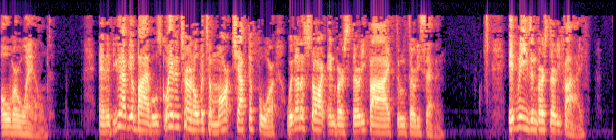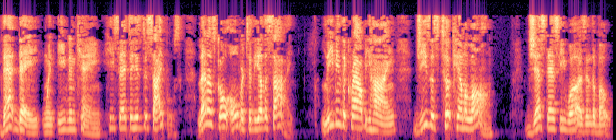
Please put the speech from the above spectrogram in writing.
overwhelmed. And if you have your Bibles, go ahead and turn over to Mark chapter 4. We're going to start in verse 35 through 37. It reads in verse 35, that day, when evening came, he said to his disciples, Let us go over to the other side. Leaving the crowd behind, Jesus took him along, just as he was in the boat.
